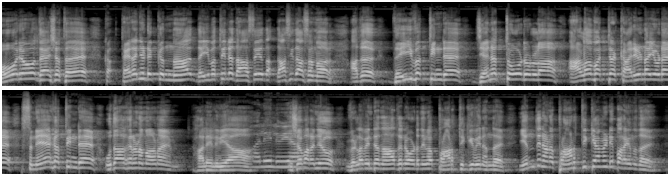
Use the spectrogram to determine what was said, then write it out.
ഓരോ ദേശത്ത് തെരഞ്ഞെടുക്കുന്ന ദൈവത്തിന്റെ ദാസി ദാസിദാസന്മാർ അത് ദൈവത്തിന്റെ ജനത്തോടുള്ള അളവറ്റ കരുണയുടെ സ്നേഹത്തിന്റെ ഉദാഹരണമാണ്. ഈശോ പറഞ്ഞു വിളവിന്റെ നാഥനോട് നിങ്ങൾ പ്രാർത്ഥിക്കുവിൻ എന്ന്. എന്തിനാണ് പ്രാർത്ഥിക്കാൻ വേണ്ടി പറയുന്നത്?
